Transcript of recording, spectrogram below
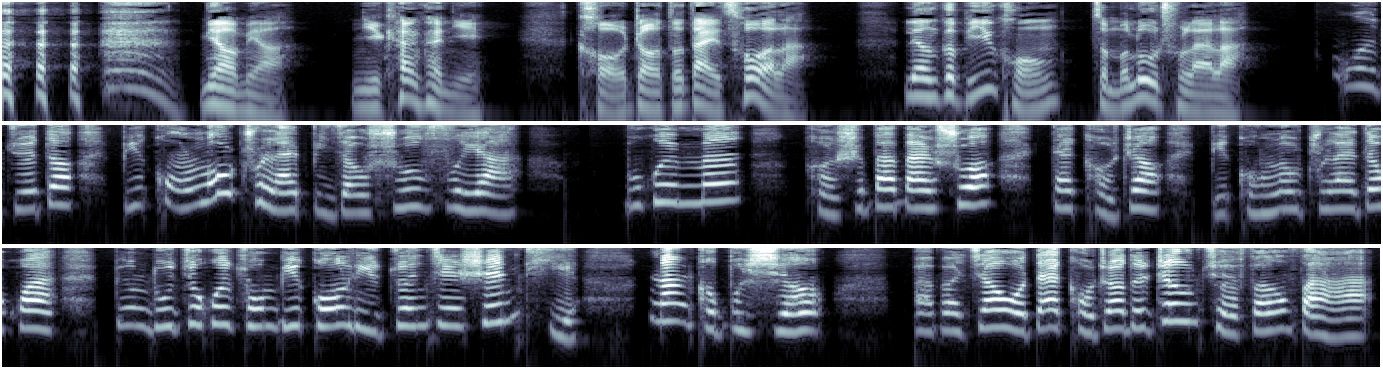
妙妙，你看看你，口罩都戴错了，两个鼻孔怎么露出来了？我觉得鼻孔露出来比较舒服呀，不会闷。可是爸爸说戴口罩，鼻孔露出来的话，病毒就会从鼻孔里钻进身体，那可不行。爸爸教我戴口罩的正确方法。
